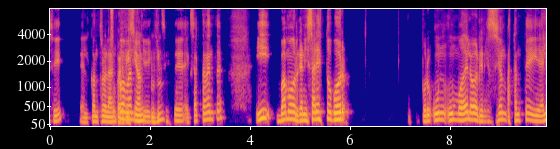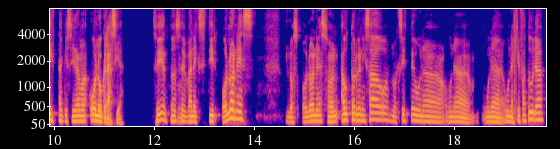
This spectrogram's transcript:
¿sí? El control and command que, existe exactamente. Y vamos a organizar esto por, por un, un, modelo de organización bastante idealista que se llama holocracia. ¿sí? Entonces van a existir holones, los olones son autoorganizados, no existe una, una, jefatura,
